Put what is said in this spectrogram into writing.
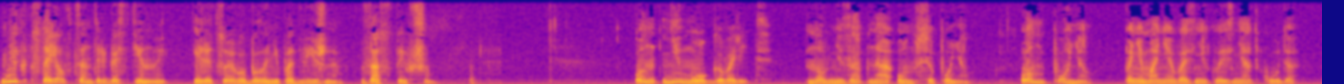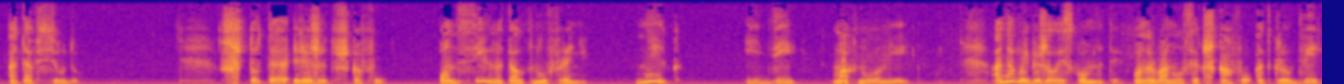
Ник стоял в центре гостиной, и лицо его было неподвижным, застывшим. Он не мог говорить, но внезапно он все понял. Он понял, понимание возникло из ниоткуда, отовсюду. Что-то лежит в шкафу. Он сильно толкнул Фрэнни. «Ник, иди!» — махнул он ей. Она выбежала из комнаты. Он рванулся к шкафу, открыл дверь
